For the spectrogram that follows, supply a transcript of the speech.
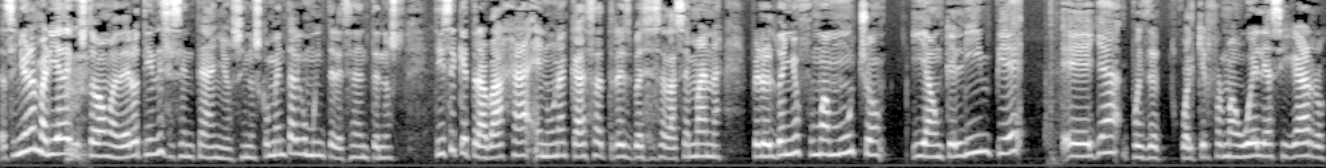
La señora María de Gustavo Madero tiene 60 años y nos comenta algo muy interesante. Nos dice que trabaja en una casa tres veces a la semana, pero el dueño fuma mucho y aunque limpie, ella pues de cualquier forma huele a cigarro.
